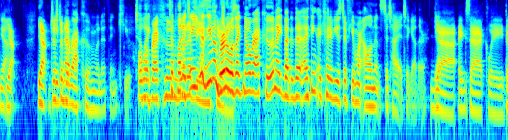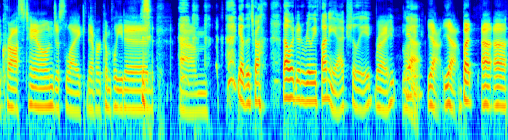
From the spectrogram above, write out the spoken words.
Yeah. Yeah. Yeah, just even a bit. a raccoon would have been cute. To Oh, a like raccoon to put it because even cute. Bruno was like no raccoon. I but there, I think I could have used a few more elements to tie it together. Yeah, exactly. The crosstown just like never completed. um, yeah. The trial that would have been really funny actually. right? Like, Yeah. yeah, yeah. But uh, uh,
